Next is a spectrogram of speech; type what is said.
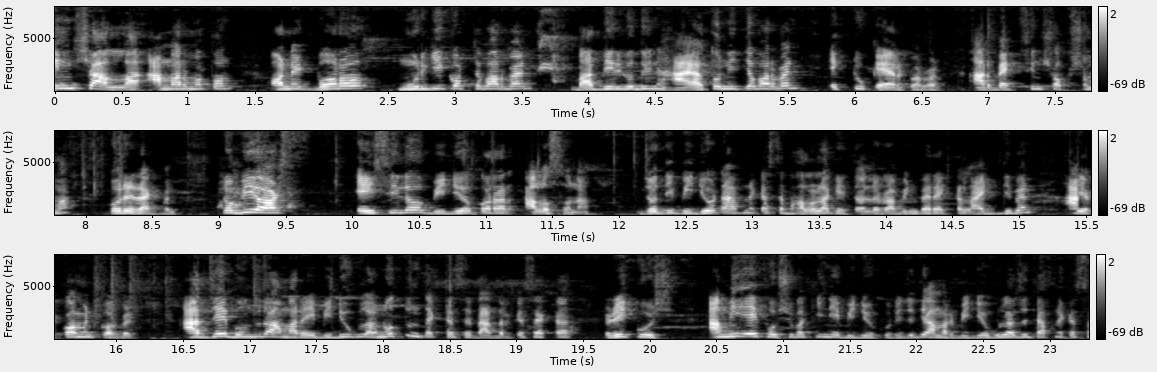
ইনশাআল্লাহ আমার মতন অনেক বড় মুরগি করতে পারবেন বা দীর্ঘদিন হায়াতও নিতে পারবেন, একটু কেয়ার করবেন। আর ভ্যাকসিন সবসময় করে রাখবেন। তো বিয়ার্স এই ছিল ভিডিও করার আলোচনা। যদি ভিডিওটা আপনার কাছে ভালো লাগে, তাহলে রবিন ভাইয়ের একটা লাইক দিবেন, আর কমেন্ট করবেন। আর যে বন্ধুরা আমার এই ভিডিওগুলো নতুন দেখতেছে, তাদের কাছে একটা রিকোয়েস্ট আমি এই পশু পাখি নিয়ে ভিডিও করি। যদি আমার ভিডিওগুলো যদি আপনার কাছে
